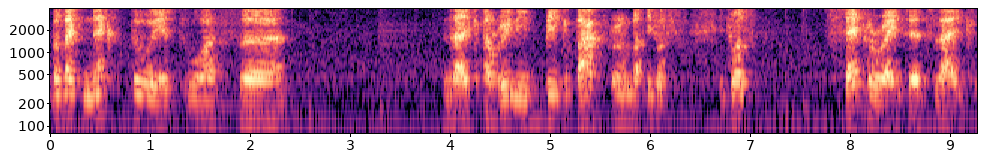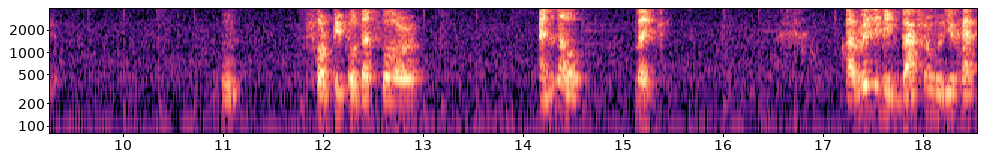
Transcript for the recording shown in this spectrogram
but like next to it was uh, like a really big bathroom, but it was it was separated like for people that were I don't know like a really big bathroom. You have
